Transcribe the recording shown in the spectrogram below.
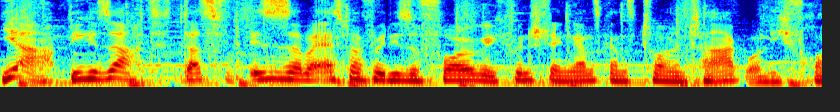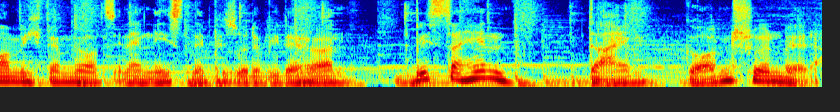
Ja, wie gesagt, das ist es aber erstmal für diese Folge. Ich wünsche dir einen ganz, ganz tollen Tag und ich freue mich, wenn wir uns in der nächsten Episode wieder hören. Bis dahin, dein Gordon Schönwälder.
